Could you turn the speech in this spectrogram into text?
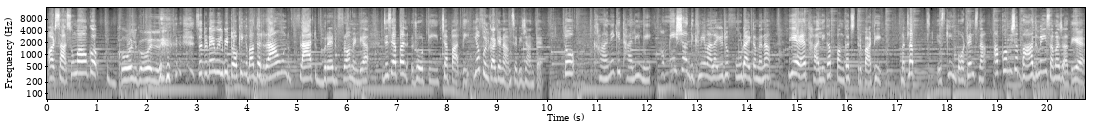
और सासू माओ को गोल गोल so today will be talking about the round flat bread from India जिसे अपन रोटी चपाती या फुल्का के नाम से भी जानते हैं। तो खाने की थाली में हमेशा दिखने वाला ये जो फ़ूड आइटम है ना, ये है थाली का पंकज त्रिपाठी। मतलब इसकी इम्पोर्टेंस ना आपको हमेशा बाद में ही समझ आती है।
